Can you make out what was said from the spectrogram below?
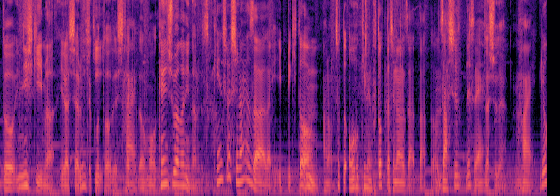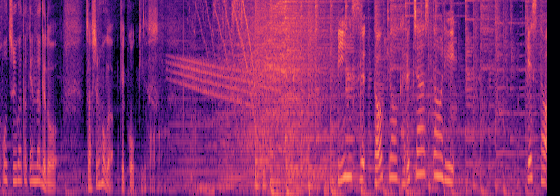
っと2匹今いらっしゃるってことでしたけども、犬種は何になるんですか？犬種はシュナウザーが1匹と、うん。あのちょっと大きめの太ったシュナウザーとあとうん。雑種ですね、ダッシュで、うん。はい。両方中型犬だけど雑種の方が結構大きいです。ビームス東京カルチャーストーリーゲスト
